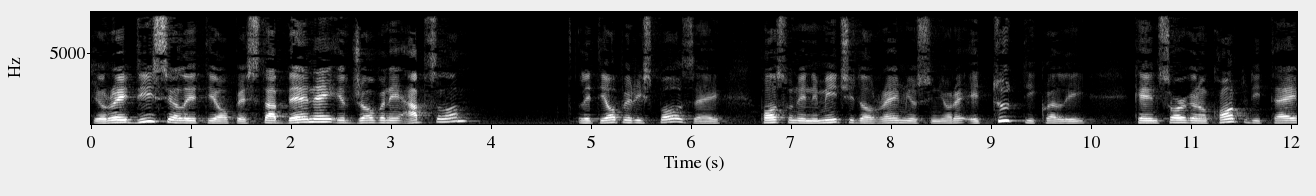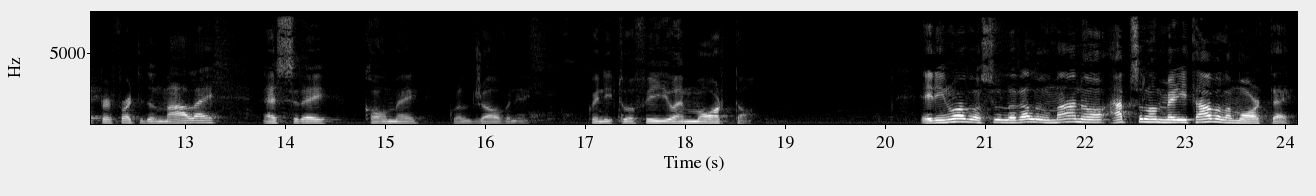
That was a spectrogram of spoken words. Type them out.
Il re disse all'Etiope, sta bene il giovane Absalom? L'Etiope rispose, possono i nemici del re mio Signore e tutti quelli che insorgono contro di te per farti del male essere come quel giovane. Quindi tuo figlio è morto. E di nuovo sul livello umano Absalom meritava la morte.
